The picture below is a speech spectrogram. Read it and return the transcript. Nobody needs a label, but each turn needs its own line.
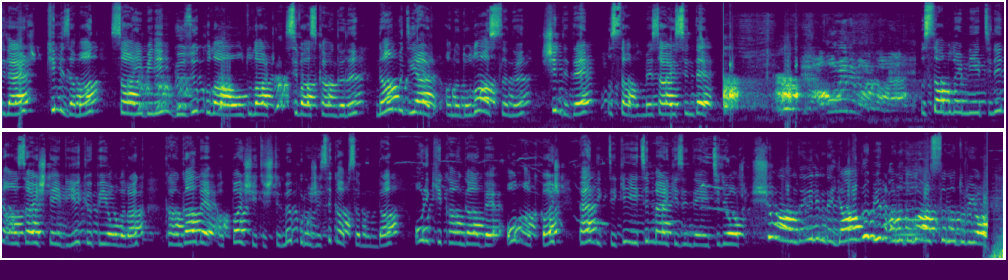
ettiler, kimi zaman sahibinin gözü kulağı oldular. Sivas Kangalı, namı diğer Anadolu Aslanı, şimdi de İstanbul mesaisinde. İstanbul Emniyeti'nin asayiş devriye köpeği olarak Kangal ve Akbaş yetiştirme projesi kapsamında 12 Kangal ve 10 Akbaş Pendik'teki eğitim merkezinde eğitiliyor. Şu anda elimde yavru bir Anadolu aslanı duruyor.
